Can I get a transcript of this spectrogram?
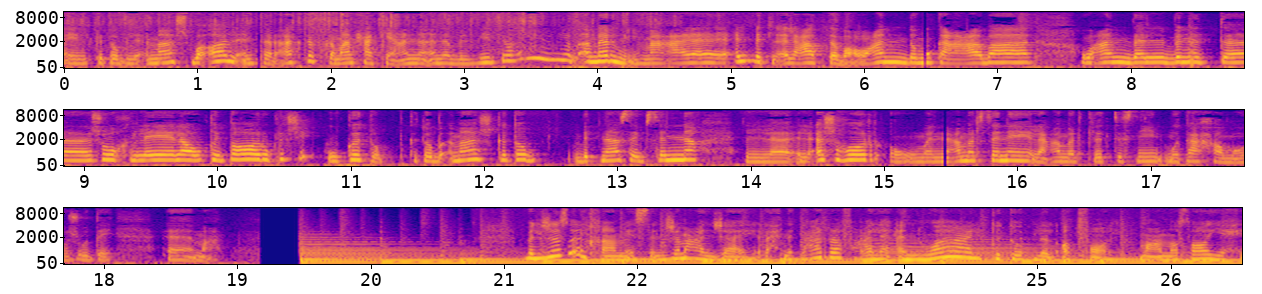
هي الكتب القماش بقى الانتراكتيف كمان حكي عنها أنا بالفيديو. هي يبقى مرمي مع علبة الألعاب تبعه. عنده مكعبات وعند البنت شوخ ليلة وقطار وكل شيء وكتب. كتب قماش كتب بتناسب سنة الأشهر ومن عمر سنة لعمر ثلاث سنين متاحة وموجودة آه، معه. بالجزء الخامس الجمعة الجاي رح نتعرف على أنواع الكتب للأطفال مع نصايح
